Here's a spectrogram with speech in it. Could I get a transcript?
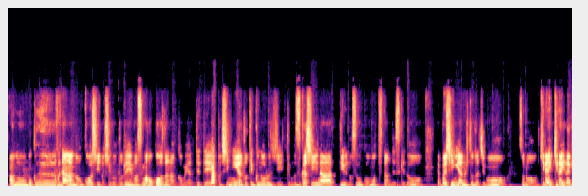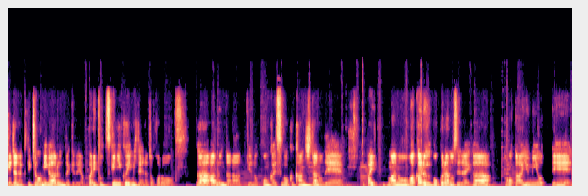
あの僕、普段あの講師の仕事で、まあ、スマホ講座なんかもやってて、やっぱシニアとテクノロジーって難しいなっていうのをすごく思ってたんですけど、やっぱりシニアの人たちも、その嫌い嫌いだけじゃなくて興味があるんだけど、やっぱりとっつきにくいみたいなところがあるんだなっていうのを今回すごく感じたので、やっぱり、まあ、あの分かる僕らの世代がもっと歩み寄って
